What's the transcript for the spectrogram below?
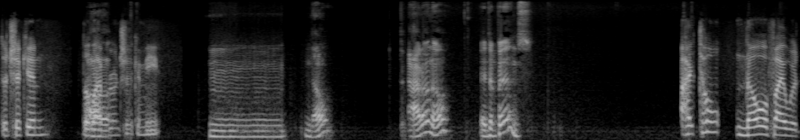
the chicken, the Uh, lab grown chicken meat? Mm, no. I don't know. It depends. I don't know if I would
